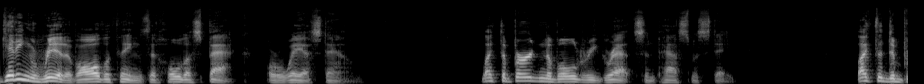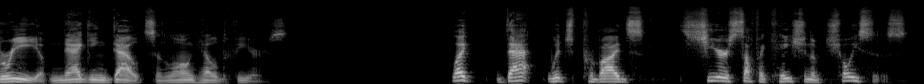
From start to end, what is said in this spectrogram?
getting rid of all the things that hold us back or weigh us down, like the burden of old regrets and past mistakes, like the debris of nagging doubts and long held fears, like that which provides sheer suffocation of choices,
